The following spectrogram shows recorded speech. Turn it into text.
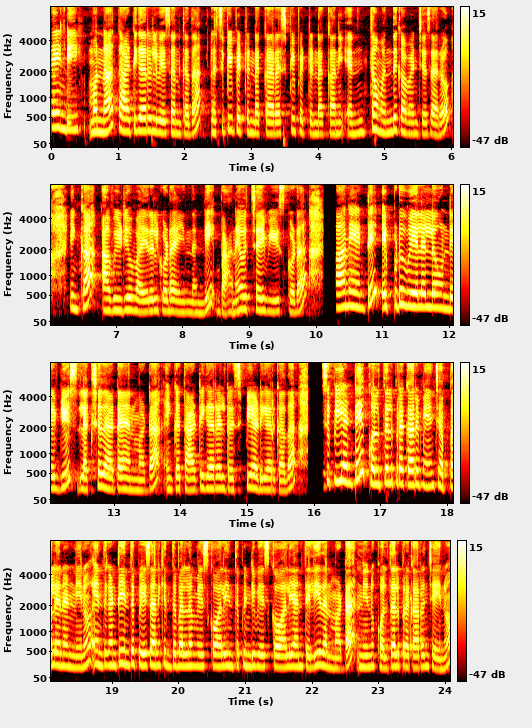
అండి మొన్న తాటిగారెలు వేశాను కదా రెసిపీ పెట్టండి అక్క రెసిపీ పెట్టండి అక్క అని ఎంతమంది కమెంట్ చేశారో ఇంకా ఆ వీడియో వైరల్ కూడా అయిందండి బాగానే వచ్చాయి వ్యూస్ కూడా. బాగానే అంటే ఎప్పుడు వేలల్లో ఉండే వ్యూస్ లక్ష దాటాయన్నమాట ఇంకా తాటిగారెల రెసిపీ అడిగారు కదా రెసిపీ అంటే కొలతల ప్రకారం ఏం చెప్పలేనండి నేను ఎందుకంటే ఇంత పేసానికి ఇంత బెల్లం వేసుకోవాలి ఇంత పిండి వేసుకోవాలి అని తెలియదు అనమాట నేను కొలతల ప్రకారం చేయను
